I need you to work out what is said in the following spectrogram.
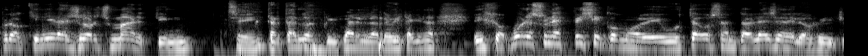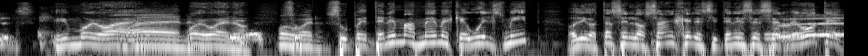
pero quién era George Martin, Sí. tratando de explicar en la revista quién era, dijo, bueno, es una especie como de Gustavo Santaolalla de los Beatles. Y muy bueno, Bueno, muy bueno. muy Su- bueno. supe- ¿Tenés más memes que Will Smith? O digo, estás en Los Ángeles y tenés ese rebote.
